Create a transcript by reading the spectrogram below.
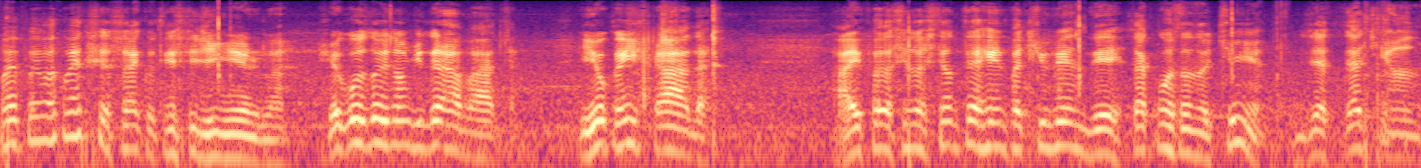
Mas, mas como é que você sabe que eu tenho esse dinheiro lá? Chegou os dois homens de gravata, e eu com a enxada. Aí falou assim, nós temos um terreno para te vender. Sabe quantos anos eu tinha? 17 anos.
